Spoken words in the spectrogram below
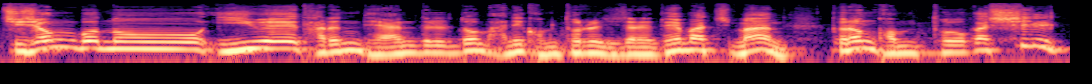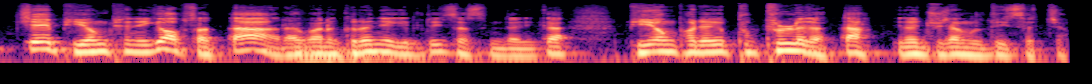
지정 번호 이외의 다른 대안들도 많이 검토를 이전에도 해봤지만 그런 검토가 실제 비용 편익이 없었다라고 하는 그런 얘기도 있었습니다. 그러니까 비용 편익이 부풀려졌다 이런 주장들도 있었죠.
